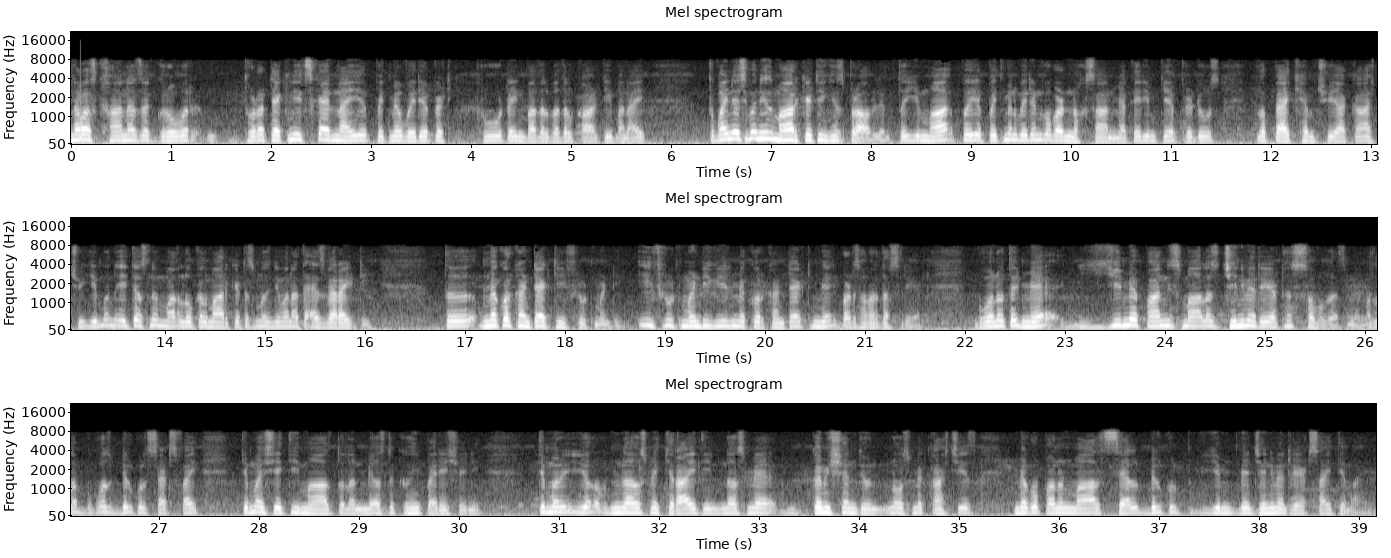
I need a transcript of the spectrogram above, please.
नवाज़ खान हज ग्रोवर थोड़ा टेक्निक्स कर नए पतमे वरियो पे फ्रूट अन बदल बदल क्वालिटी बनाए तो one in marketing has problem तो यह पतमन वरियन गो बड़ नुकसान, मे कर कह प्रोड्यूस मतलब पैकहम या कह ये लोकल मार्केटस मज अत एज वेराइटी तो मे कोर कंटेक्ट ई फ्रूट मंडी। ई फ्रूट मंडी मे कोर मे बड़ ज़बरदस्त रेट बह वो तुम मे, ये मे पानिस मालस जेनवन रेट सो वस मे मतलब बह बिल्कुल सेटिसफाई तम ये माल तुलान मे कहीं परेशानी। तम ना मे किराय दिन ना मे कमीशन दिन ना मे कह चीज़। मे गो पन माल सेल बिल्कुल मे जेनवन रेट्स आए तम आए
